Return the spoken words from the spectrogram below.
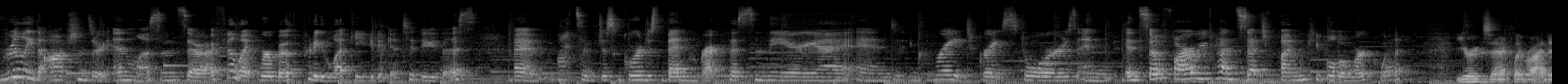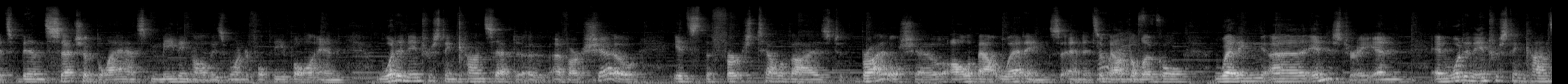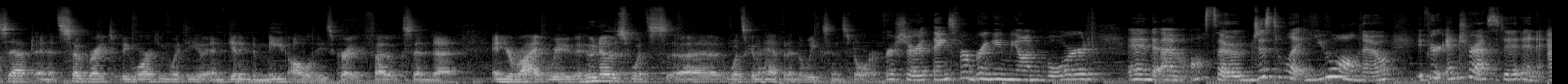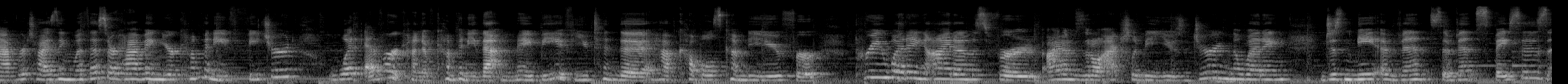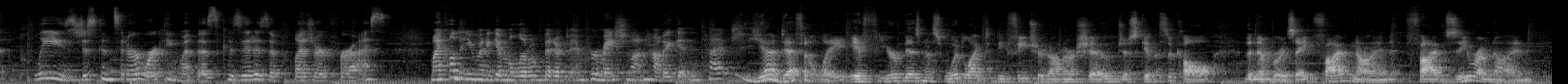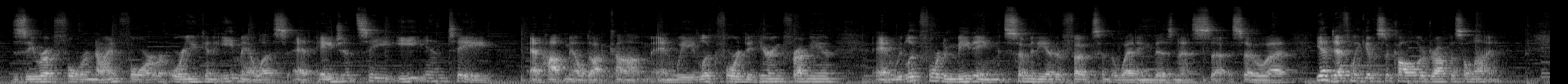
Really the options are endless and so I feel like we're both pretty lucky to get to do this. Um, lots of just gorgeous bed and breakfasts in the area and great, great stores. And, and so far we've had such fun people to work with. You're exactly right. It's been such a blast meeting all these wonderful people, and what an interesting concept of, of our show. It's the first televised bridal show all about weddings, and it's Oh, about the local wedding uh, industry. And and what an interesting concept! And it's so great to be working with you and getting to meet all of these great folks. And uh, and you're right. We, who knows what's uh, what's going to happen in the weeks in store. For sure. Thanks for bringing me on board. And um, also, just to let you all know, if you're interested in advertising with us or having your company featured, whatever kind of company that may be, if you tend to have couples come to you for pre-wedding items, for items that'll actually be used during the wedding, just neat events, event spaces, please just consider working with us because it is a pleasure for us. Michael, do you want to give them a little bit of information on how to get in touch? Yeah, definitely. If your business would like to be featured on our show, just give us a call. The number is 859 509 0494, or you can email us at agencyent at hotmail.com. And we look forward to hearing from you, and we look forward to meeting so many other folks in the wedding business. Uh, so, uh, yeah, definitely give us a call or drop us a line.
